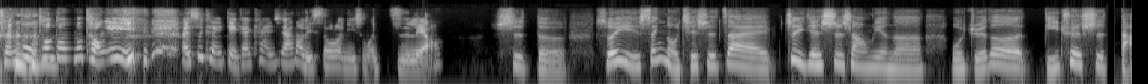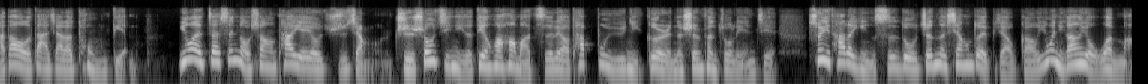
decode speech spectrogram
全部通 通都同意，还是可以点开看一下到底搜了你什么资料。是的，所以 Signal 其实在这一件事上面呢，我觉得的确是达到了大家的痛点。因为在 Signal 上，它也有只讲只收集你的电话号码资料，它不与你个人的身份做连接，所以它的隐私度真的相对比较高。因为你刚刚有问嘛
